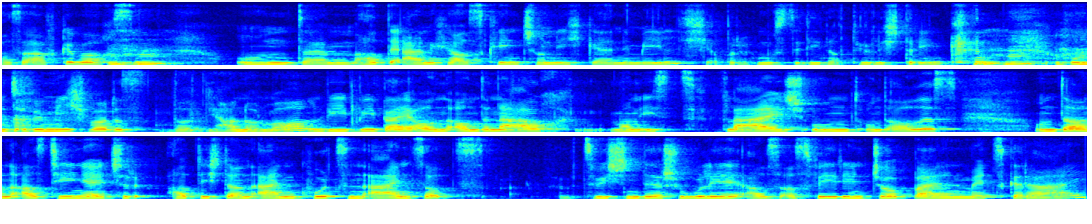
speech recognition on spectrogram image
also aufgewachsen. Mhm. Und ähm, hatte eigentlich als Kind schon nicht gerne Milch, aber musste die natürlich trinken. Mhm. Und für mich war das ja normal, wie, wie bei allen anderen auch. Man isst Fleisch und, und alles. Und dann als Teenager hatte ich dann einen kurzen Einsatz zwischen der Schule als, als Ferienjob bei einer Metzgerei.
